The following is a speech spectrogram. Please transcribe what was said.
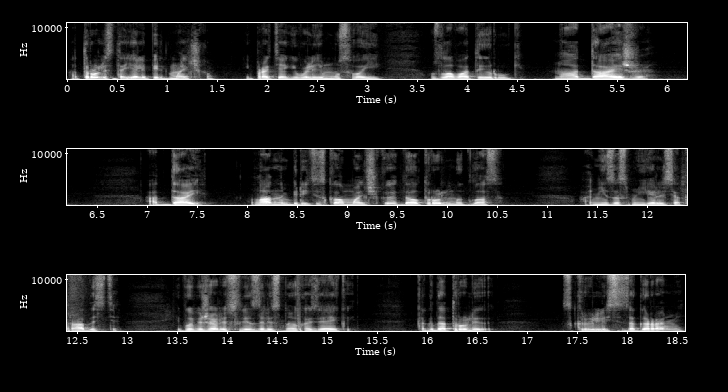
А тролли стояли перед мальчиком и протягивали ему свои узловатые руки. «Ну отдай же!» «Отдай!» «Ладно, берите», — сказал мальчик и отдал тролль мой глаз. Они засмеялись от радости и побежали вслед за лесной хозяйкой. Когда тролли скрылись за горами,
